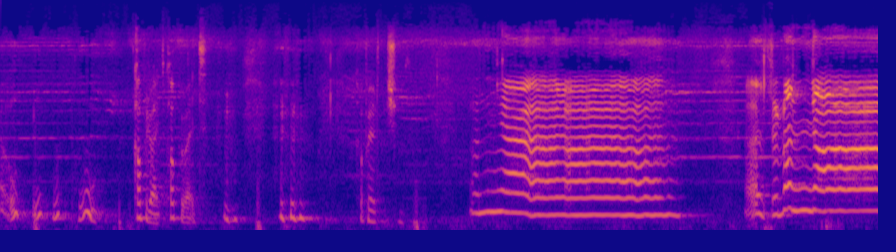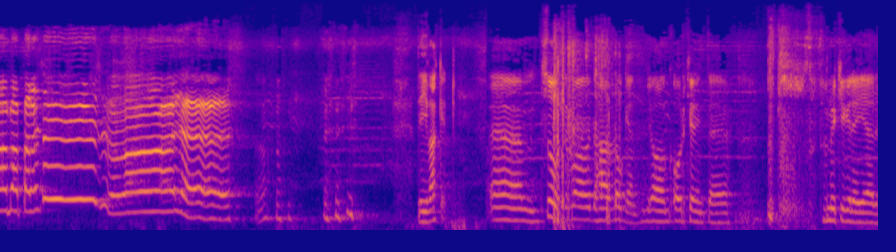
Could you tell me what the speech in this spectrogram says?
Oh, oh, oh, oh. Copyright, copyright. copyright vision. Det är vackert. Ehm, så, det var den här vloggen. Jag orkar inte för mycket grejer.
